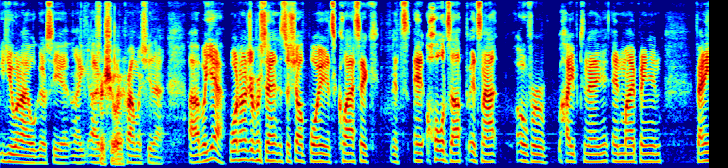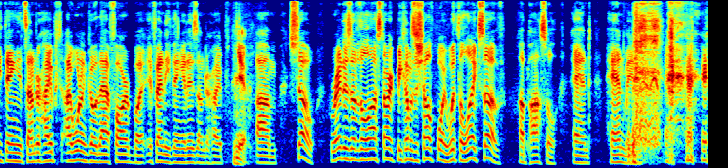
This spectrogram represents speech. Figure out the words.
you and I will go see it. I, I, For sure. I promise you that. Uh, but yeah, one hundred percent. It's a shelf boy. It's a classic. It's it holds up. It's not overhyped in any, in my opinion. If anything, it's underhyped. I wouldn't go that far, but if anything, it is underhyped. Yeah. Um, so, Raiders of the Lost Ark becomes a shelf boy with the likes of Apostle and Handmaid. I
